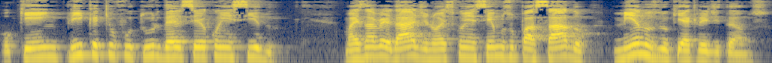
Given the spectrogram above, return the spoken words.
o que implica que o futuro deve ser conhecido. Mas na verdade, nós conhecemos o passado menos do que acreditamos.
